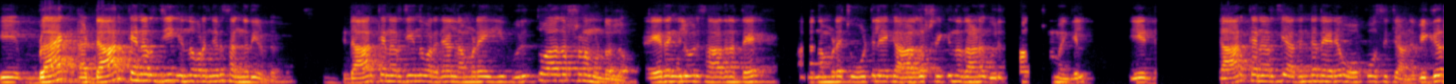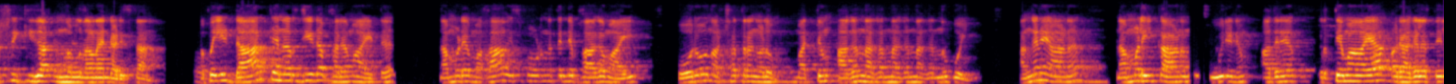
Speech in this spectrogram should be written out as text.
ഈ ബ്ലാക്ക് ഡാർക്ക് എനർജി എന്ന് പറഞ്ഞൊരു സംഗതിയുണ്ട്. ഡാർക്ക് എനർജി എന്ന് പറഞ്ഞാൽ നമ്മുടെ ഈ ഗുരുത്വാകർഷണം ഉണ്ടല്ലോ ഏതെങ്കിലും ഒരു സാധനത്തെ നമ്മുടെ ചുവട്ടിലേക്ക് ആകർഷിക്കുന്നതാണ് ഗുരുത്വാകർഷണമെങ്കിൽ ഈ ഡാർക്ക് എനർജി അതിന്റെ നേരെ ഓപ്പോസിറ്റ് ആണ്. വികർഷിക്കുക എന്നുള്ളതാണ് അതിന്റെ അടിസ്ഥാനം. അപ്പൊ ഈ ഡാർക്ക് എനർജിയുടെ ഫലമായിട്ട് നമ്മുടെ മഹാവിസ്ഫോടനത്തിന്റെ ഭാഗമായി ഓരോ നക്ഷത്രങ്ങളും മറ്റും അകന്നകന്നകന്നകന്നു പോയി. അങ്ങനെയാണ് നമ്മൾ ഈ കാണുന്ന സൂര്യനും അതിന് കൃത്യമായ ഒരകലത്തിൽ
